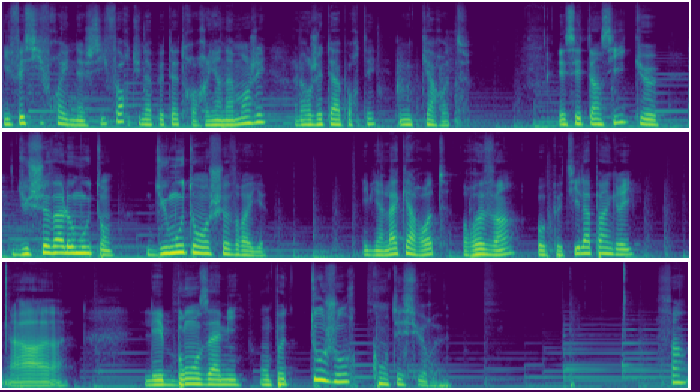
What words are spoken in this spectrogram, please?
il fait si froid, il neige si fort, tu n'as peut-être rien à manger, alors je t'ai apporté une carotte. Et c'est ainsi que, du cheval au mouton, du mouton au chevreuil, eh bien la carotte revint au petit lapin gris. Ah, les bons amis, on peut toujours compter sur eux. Fin.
